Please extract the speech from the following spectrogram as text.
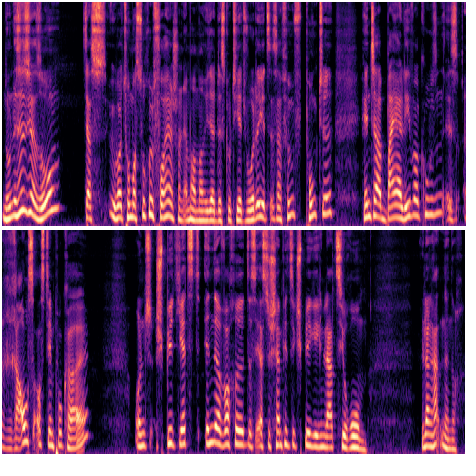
Nun ist es ja so, dass über Thomas Tuchel vorher schon immer mal wieder diskutiert wurde. Jetzt ist er fünf Punkte hinter Bayer Leverkusen, ist raus aus dem Pokal und spielt jetzt in der Woche das erste Champions League-Spiel gegen Lazio Rom. Wie lange hatten wir noch?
